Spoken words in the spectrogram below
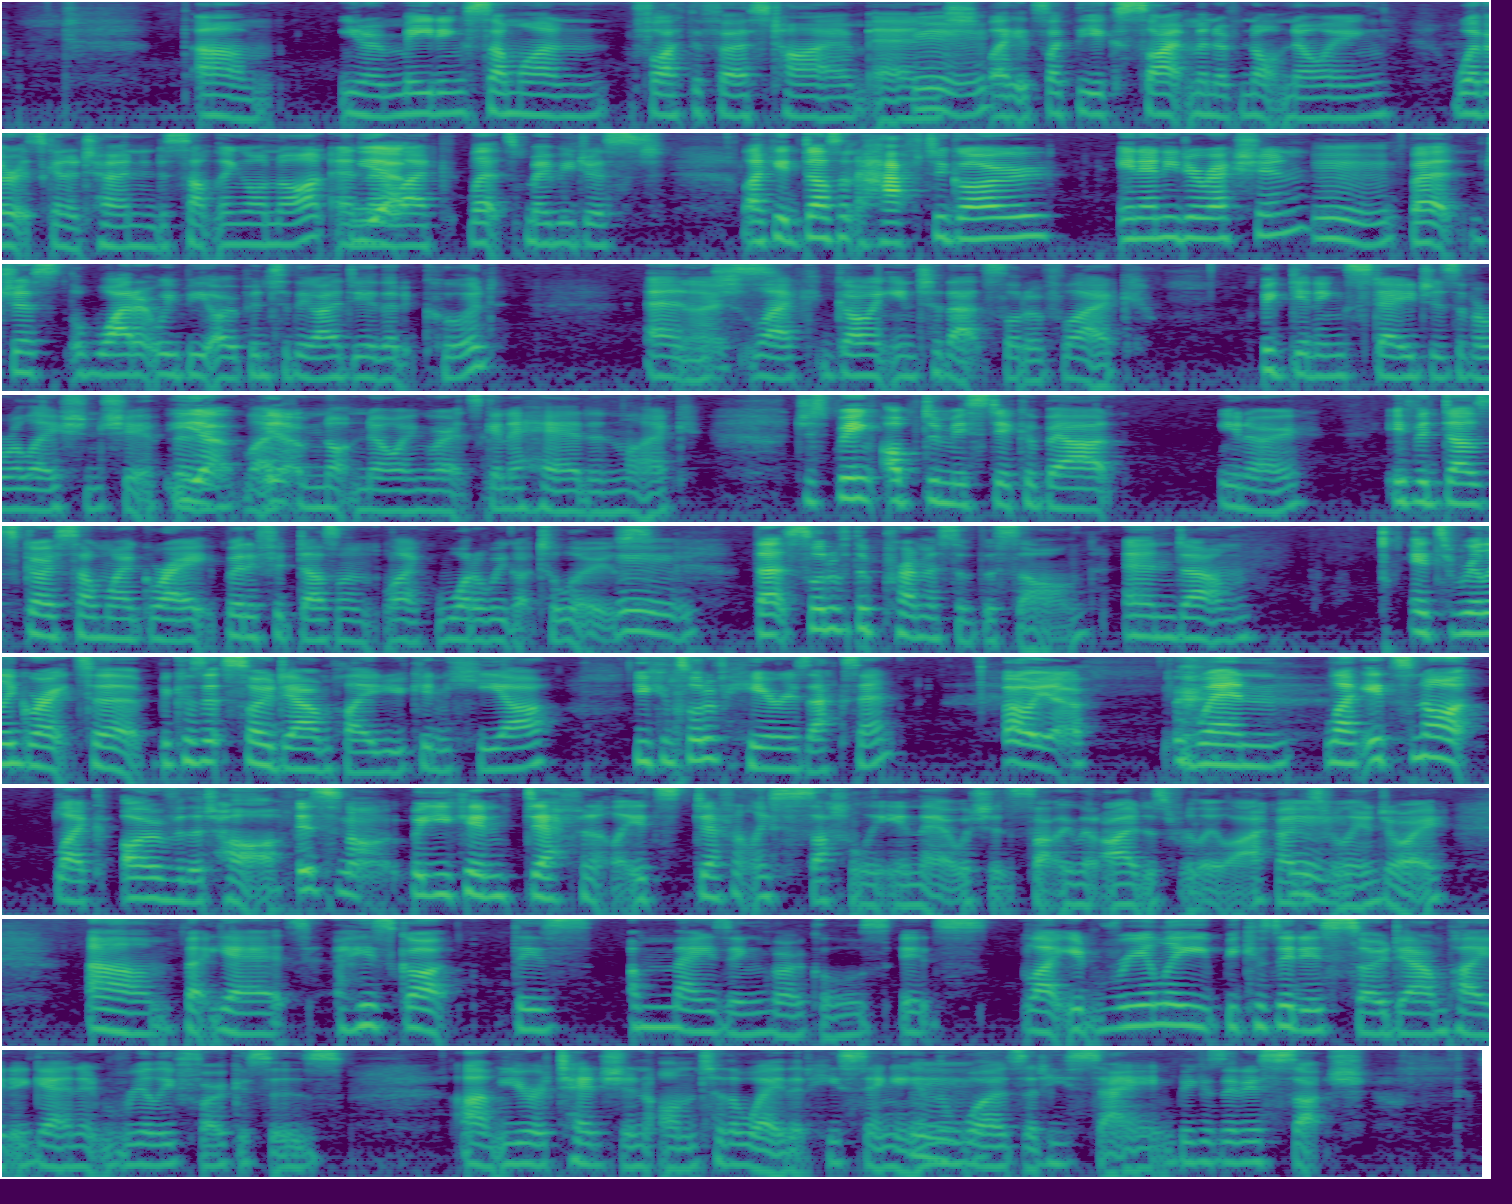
um, you know, meeting someone for like the first time, and Mm. like it's like the excitement of not knowing whether it's going to turn into something or not, and Yeah. they're like, let's maybe just like it doesn't have to go in any direction, Mm. but just why don't we be open to the idea that it could and Nice. like going into that sort of like beginning stages of a relationship and Yeah, like yeah. not knowing where it's going to head and like just being optimistic about you know if it does go somewhere great but if it doesn't like what do we got to lose Mm. that's sort of the premise of the song and um it's really great to because it's so downplayed you can hear you can sort of hear his accent Oh yeah. when like it's not like over the top It's not. but you can definitely it's definitely subtly in there which is something that i just really like i just Mm. really enjoy um but yeah it's he's got these amazing vocals it's like it really because it is so downplayed again it really focuses um your attention onto the way that he's singing and Mm. the words that he's saying because it is such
